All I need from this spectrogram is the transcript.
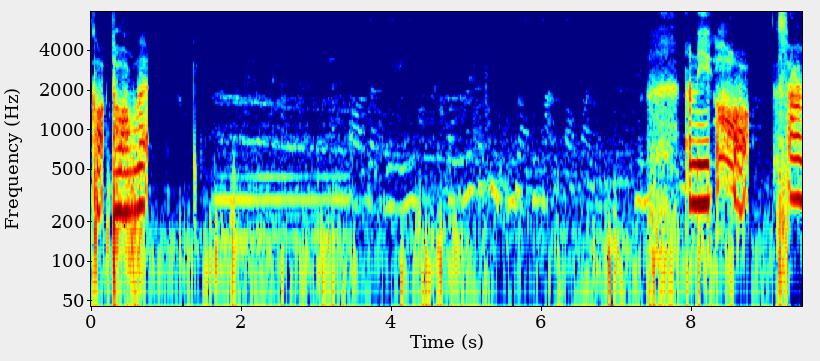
เกาะทองด้ว อันนี้ก็สร้าง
